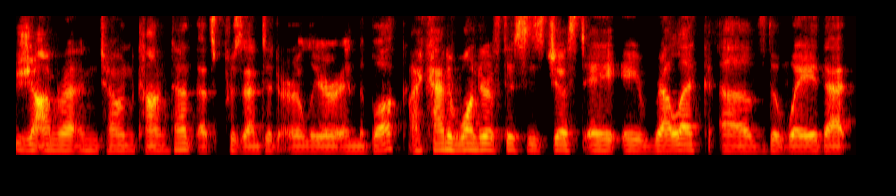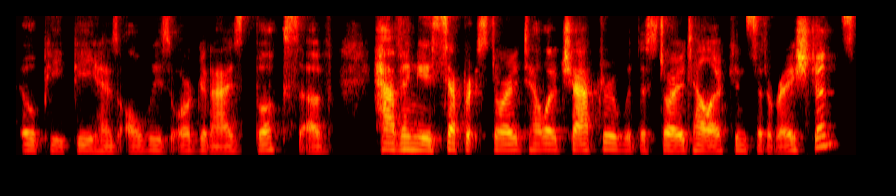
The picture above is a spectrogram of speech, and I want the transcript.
genre and tone content that's presented earlier in the book. I kind of wonder if this is just a, a relic of the way that OPP has always organized books of having a separate storyteller chapter with the storyteller considerations.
